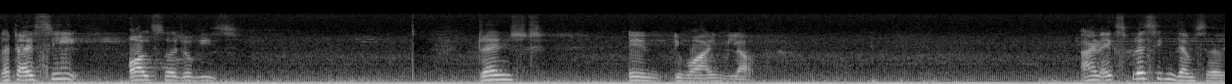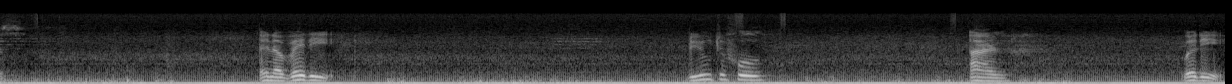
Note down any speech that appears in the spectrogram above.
That I see all Sahaja Yogis drenched in divine love and expressing themselves in a very beautiful and very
